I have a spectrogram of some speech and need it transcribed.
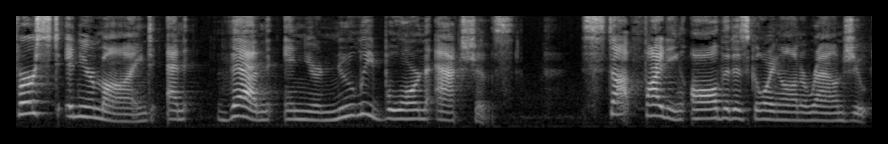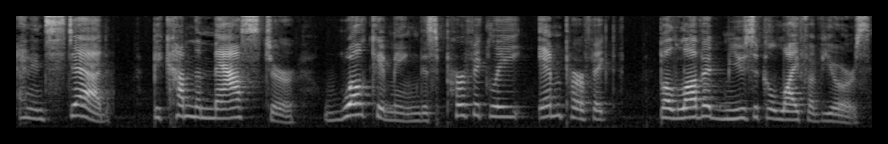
first in your mind and then in your newly born actions. Stop fighting all that is going on around you and instead become the master, welcoming this perfectly imperfect, beloved musical life of yours.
